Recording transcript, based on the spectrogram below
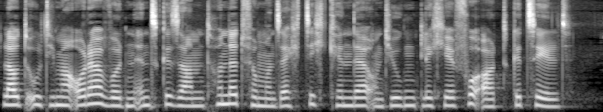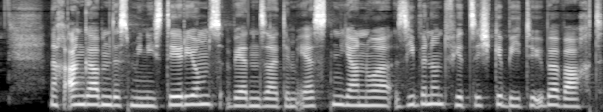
Laut Ultima Hora wurden insgesamt 165 Kinder und Jugendliche vor Ort gezählt. Nach Angaben des Ministeriums werden seit dem 1. Januar 47 Gebiete überwacht,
